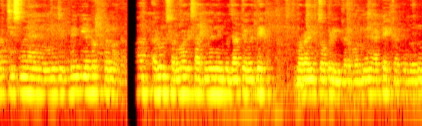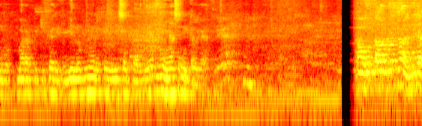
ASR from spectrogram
पच्चीस में मुझे बेबी अडोप्ट करना था। अरुण शर्मा के साथ मैंने इनको जाते हुए देखा। दौरानी चौकड़ी की तरफ़ और मैंने अटैक करके दोनों को मारा पीटी करी। तो ये लोग मेरे को ये सब कर दिया। मैं यहाँ से निकल गया। हाँ होता और ना मेरा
